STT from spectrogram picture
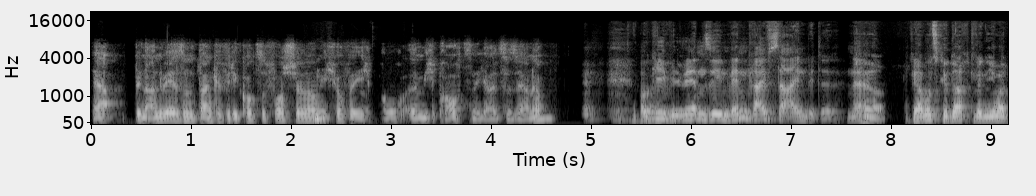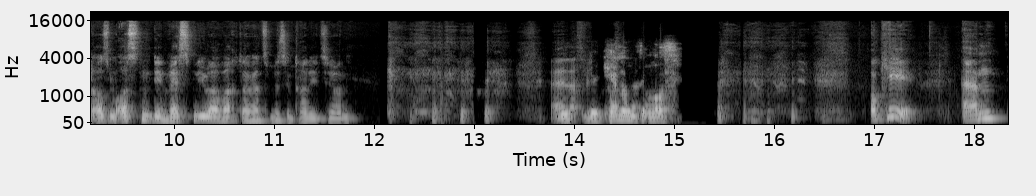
Ja, bin anwesend. Danke für die kurze Vorstellung. Ich hoffe, ich brauch, äh, mich braucht es nicht allzu sehr. Ne? Okay, wir werden sehen. Wenn, greifst du ein, bitte. Ne? Ja. Wir haben uns gedacht, wenn jemand aus dem Osten den Westen überwacht, dann hat es ein bisschen Tradition. Äh, Wir, wir kennen uns aus. Okay, ähm,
